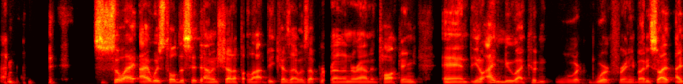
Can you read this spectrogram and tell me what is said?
yeah. so I, I was told to sit down and shut up a lot because I was up running around and talking. And, you know, I knew I couldn't work, work for anybody. So I, I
